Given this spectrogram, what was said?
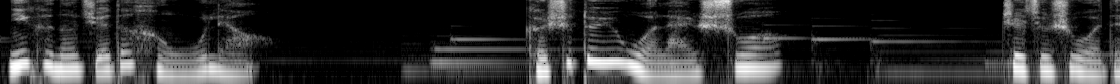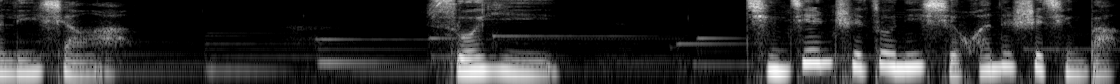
你可能觉得很无聊。可是对于我来说，这就是我的理想啊。所以，请坚持做你喜欢的事情吧。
